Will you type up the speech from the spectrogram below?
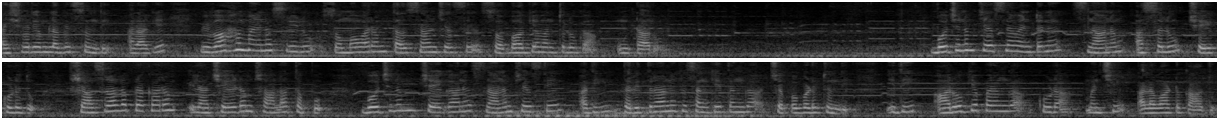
ఐశ్వర్యం లభిస్తుంది. అలాగే వివాహమైన స్త్రీలు సోమవారం తలస్నానం చేస్తే సౌభాగ్యవంతులుగా ఉంటారు. భోజనం చేసిన వెంటనే స్నానం అస్సలు చేయకూడదు. శాస్త్రాల ప్రకారం ఇలా చేయడం చాలా తప్పు. భోజనం చేయగానే స్నానం చేస్తే అది దరిద్రానికి సంకేతంగా చెప్పబడుతుంది. ఇది ఆరోగ్యపరంగా కూడా మంచి అలవాటు కాదు.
